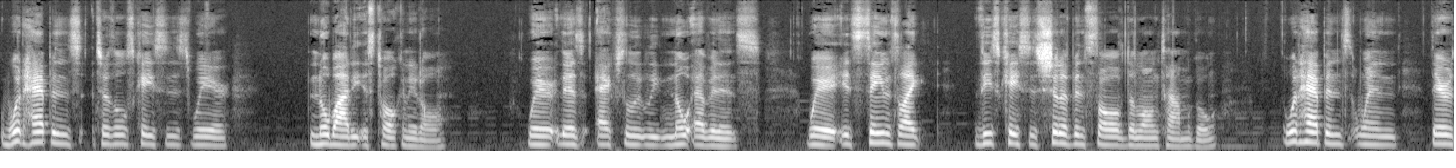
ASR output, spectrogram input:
what happens to those cases where nobody is talking at all, where there's absolutely no evidence, where it seems like these cases should have been solved a long time ago. What happens when there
